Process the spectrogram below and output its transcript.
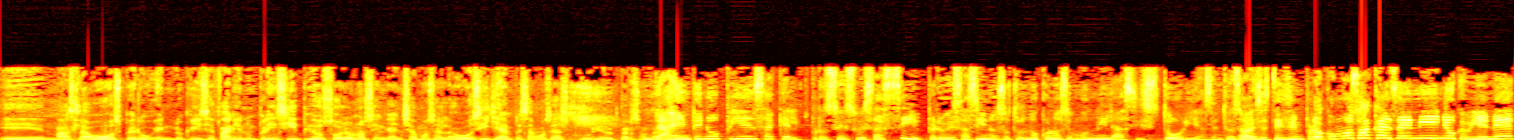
eh, más la voz. Pero en lo que dice Fanny, en un principio solo nos enganchamos en la voz y ya empezamos a descubrir el personaje. La gente no piensa que el proceso es así, pero es así. Nosotros no conocemos ni las historias. Entonces a veces te dicen, pero ¿cómo saca ese niño que viene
